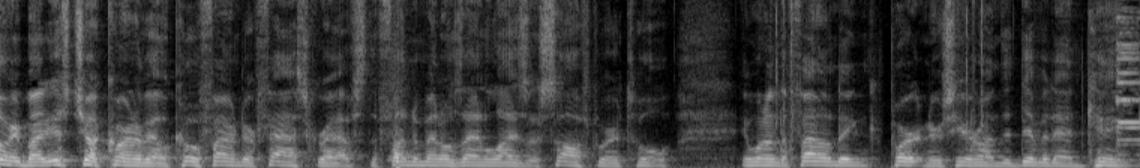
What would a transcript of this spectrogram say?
Hello, everybody. It's Chuck Carnevale, co founder of FastGraphs, the fundamentals analyzer software tool, and one of the founding partners here on the Dividend Kings.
